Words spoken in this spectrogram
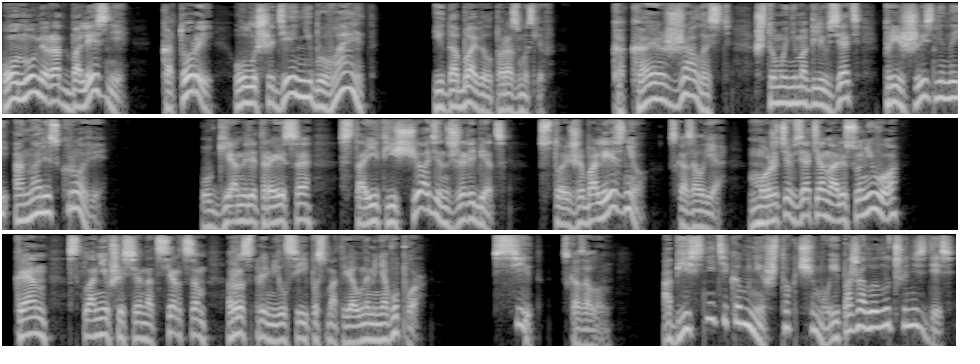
«Он умер от болезни?» которой у лошадей не бывает?» И добавил, поразмыслив, «Какая жалость, что мы не могли взять прижизненный анализ крови!» «У Генри Трейса стоит еще один жеребец с той же болезнью», — сказал я. «Можете взять анализ у него». Кен, склонившийся над сердцем, распрямился и посмотрел на меня в упор. «Сид», — сказал он, — «объясните-ка мне, что к чему, и, пожалуй, лучше не здесь,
